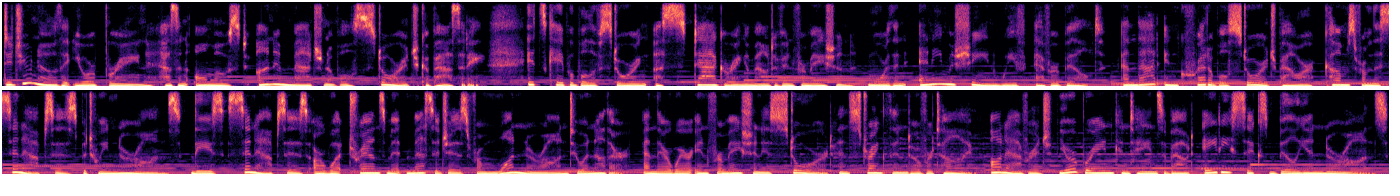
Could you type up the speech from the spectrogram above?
Did you know that your brain has an almost unimaginable storage capacity? It's capable of storing a staggering amount of information, more than any machine we've ever built. And that incredible storage power comes from the synapses between neurons. These synapses are what transmit messages from one neuron to another, and they're where information is stored and strengthened over time. On average, your brain contains about 86 billion neurons,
